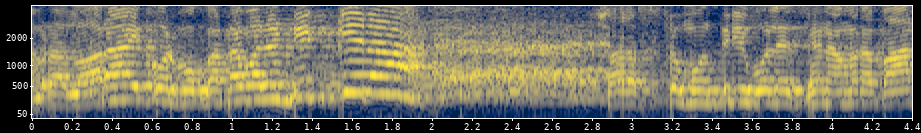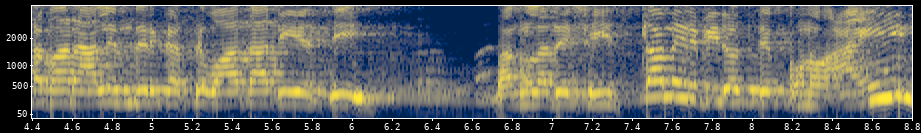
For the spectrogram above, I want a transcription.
আমরা লড়াই করব, কথা বলেন ঠিক কিনা? স্বরাষ্ট্রমন্ত্রী বলেছেন, আমরা বারবার আলেমদের কাছে ওয়াদা দিয়েছি, বাংলাদেশে ইসলামের বিরুদ্ধে কোনো আইন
